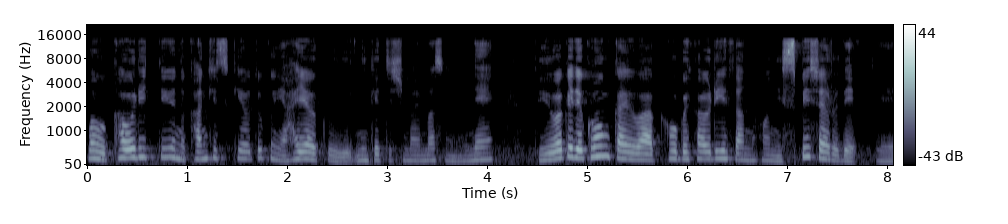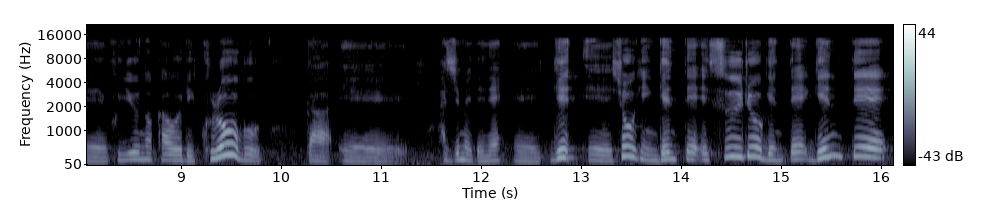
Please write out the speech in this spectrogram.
もう香りっていうの柑橘系は特に早く抜けてしまいますのでねというわけで今回は神戸香織屋さんの方にスペシャルで、えー、冬の香りクローブが、えー、初めてね、えーえー、商品限定数量限定限定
